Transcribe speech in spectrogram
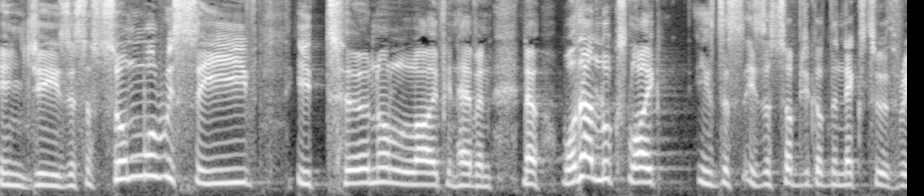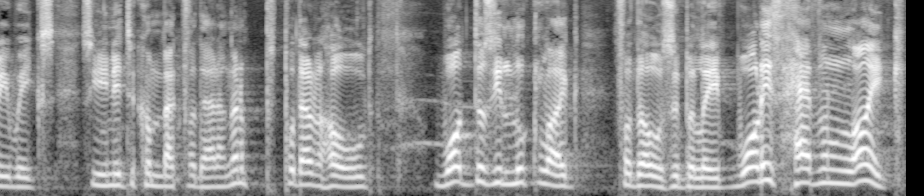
in Jesus. So some will receive eternal life in heaven. Now, what that looks like is the, is the subject of the next two or three weeks. So you need to come back for that. I'm going to put that on hold. What does it look like for those who believe? What is heaven like?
